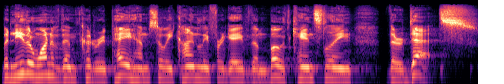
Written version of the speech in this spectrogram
But neither one of them could repay him, so he kindly forgave them both, canceling their debts.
